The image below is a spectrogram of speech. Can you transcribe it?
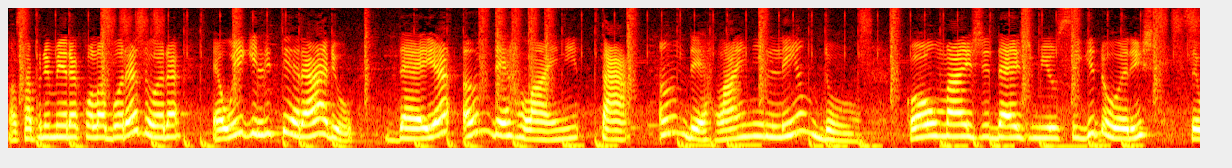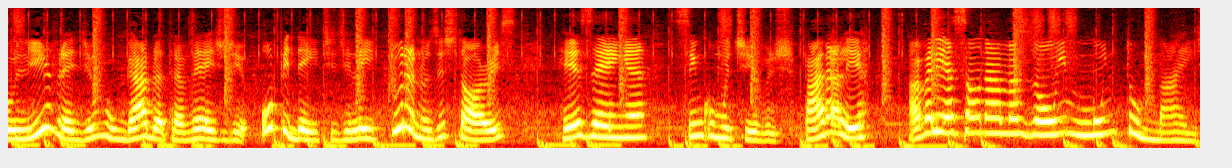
Nossa primeira colaboradora é o IG Literário, Deia Underline Tá Underline Lendo. Com mais de 10 mil seguidores, seu livro é divulgado através de update de leitura nos stories, resenha, cinco motivos para ler, avaliação na Amazon e muito mais.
